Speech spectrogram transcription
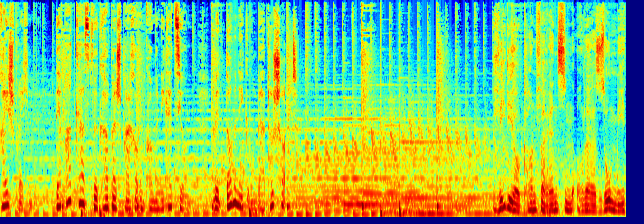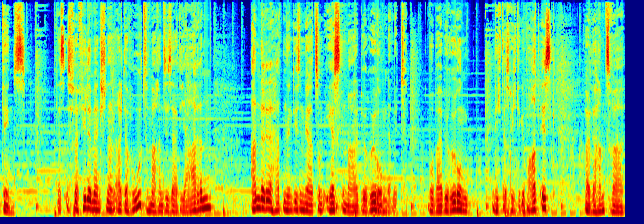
Freisprechen, der Podcast für Körpersprache und Kommunikation mit Dominik Umberto Schott. Videokonferenzen oder Zoom-Meetings. Das ist für viele Menschen ein alter Hut, machen sie seit Jahren. Andere hatten in diesem Jahr zum ersten Mal Berührung damit. Wobei Berührung nicht das richtige Wort ist, weil wir haben zwar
